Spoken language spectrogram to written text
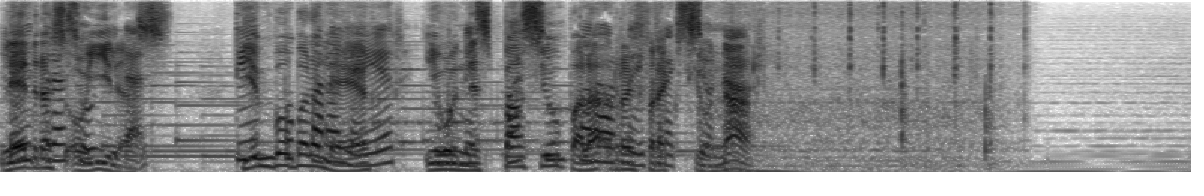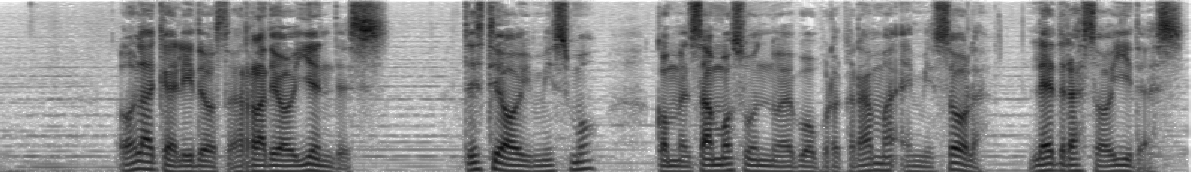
Letras oídas. Tiempo para leer y un espacio para reflexionar. Hola queridos radio oyentes. Desde hoy mismo comenzamos un nuevo programa emisora, Letras Oídas.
